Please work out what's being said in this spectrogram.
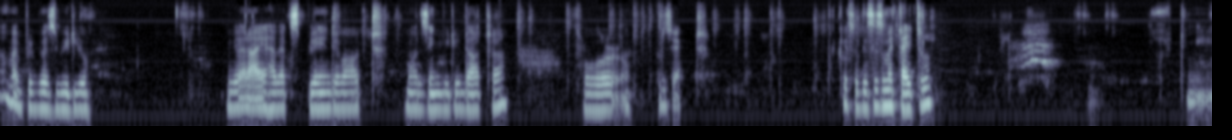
my previous video where I have explained about merging video data for project. Okay so this is my title. Let me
